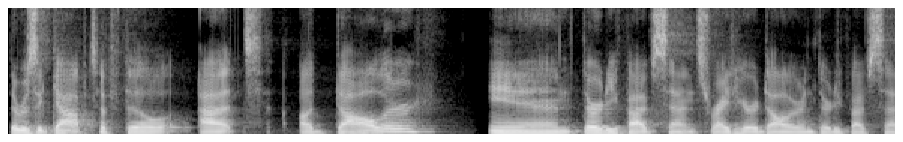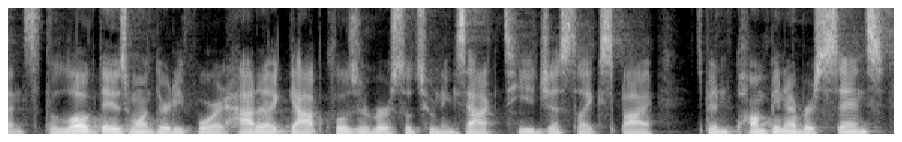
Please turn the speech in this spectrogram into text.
There was a gap to fill at a dollar and 35 cents right here a dollar and 35 cents the low of day is 134 it had a gap close reversal to an exact t just like spy it's been pumping ever since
